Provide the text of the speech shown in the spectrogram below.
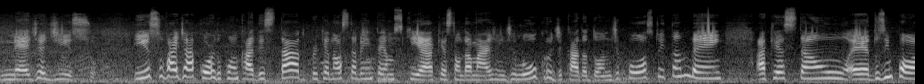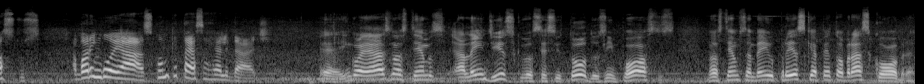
em média disso. E isso vai de acordo com cada estado, porque nós também temos que a questão da margem de lucro de cada dono de posto e também a questão é, dos impostos. Agora em Goiás, como que está essa realidade? É, em Goiás nós temos, além disso que você citou, dos impostos, nós temos também o preço que a Petrobras cobra.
